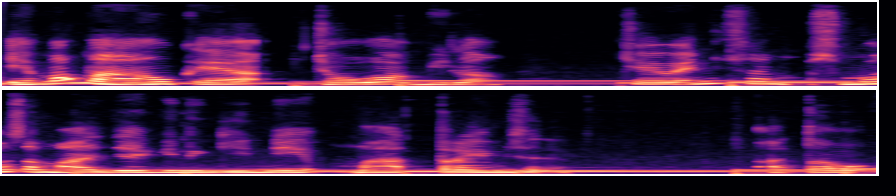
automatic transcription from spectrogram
emang mau kayak cowok bilang cewek ini sam- semua sama aja gini-gini matre misalnya. Atau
